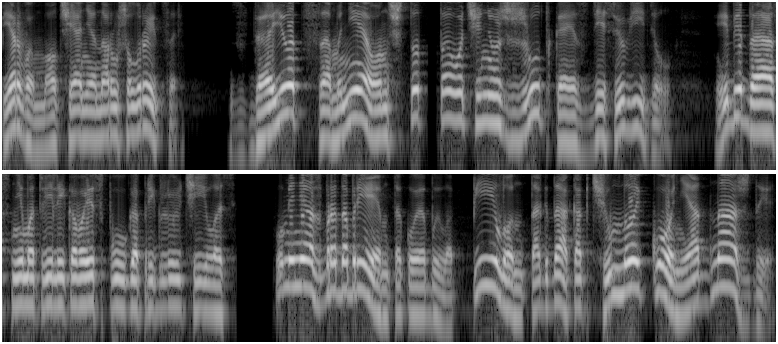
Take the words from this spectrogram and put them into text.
Первым молчание нарушил рыцарь. Сдается мне, он что-то очень уж жуткое здесь увидел. И беда с ним от великого испуга приключилась. У меня с Бродобреем такое было. Пил он тогда, как чумной конь, и однажды,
